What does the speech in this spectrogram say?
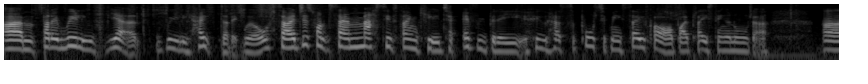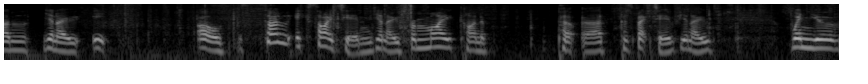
Um, but I really, yeah, really hope that it will. So I just want to say a massive thank you to everybody who has supported me so far by placing an order. Um, you know, it's, oh, so exciting, you know, from my kind of per, uh, perspective, you know, when you're,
